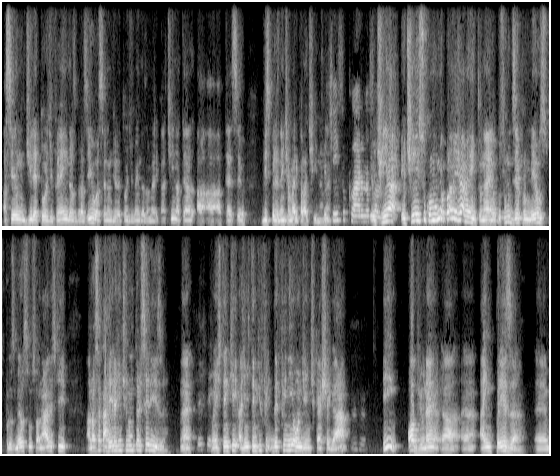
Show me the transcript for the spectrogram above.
a ser um diretor de vendas Brasil, a ser um diretor de vendas América Latina, até, a, a, até ser vice-presidente América Latina. Você né? tinha isso claro na sua eu tinha, eu tinha isso como meu planejamento, né? Eu costumo dizer para os meus, meus funcionários que a nossa carreira a gente não terceiriza, né? Então a gente tem que, a gente tem que definir onde a gente quer chegar uhum. e, óbvio, né, a, a, a empresa é,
